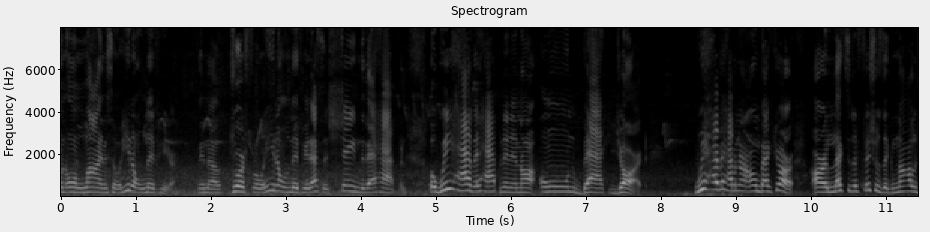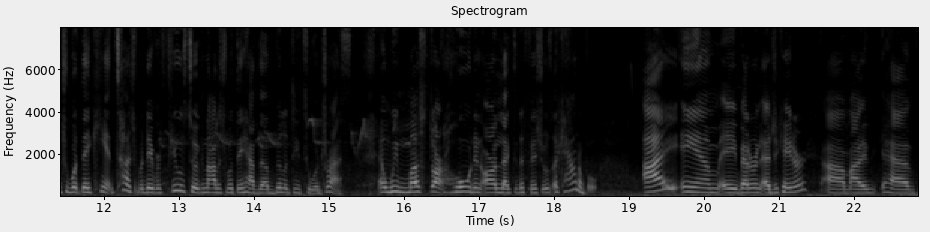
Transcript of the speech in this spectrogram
on online and say, well, he don't live here. You know, George Floyd, he don't live here. That's a shame that that happened. But we have it happening in our own backyard. We have it happening in our own backyard. Our elected officials acknowledge what they can't touch, but they refuse to acknowledge what they have the ability to address. And we must start holding our elected officials accountable. I am a veteran educator. Um, I have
